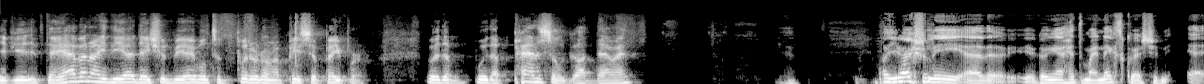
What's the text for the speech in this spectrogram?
if you if they have an idea, they should be able to put it on a piece of paper with a with a pencil. God damn it! Well, you actually uh, the, you're going ahead to my next question. Uh,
